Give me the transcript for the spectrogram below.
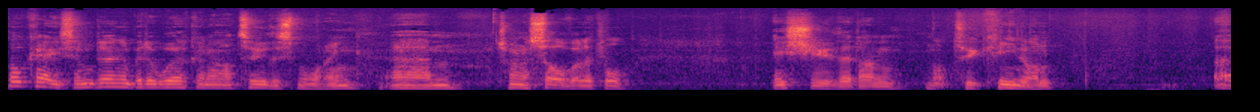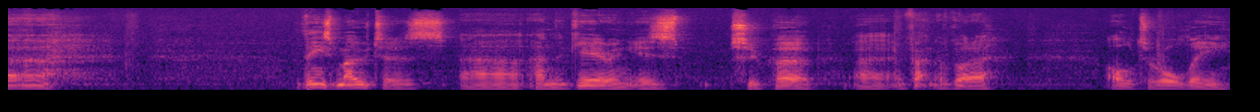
Okay, so I'm doing a bit of work on R2 this morning, um, trying to solve a little issue that I'm not too keen on. Uh, these motors uh, and the gearing is superb. Uh, in fact, I've got to alter all the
